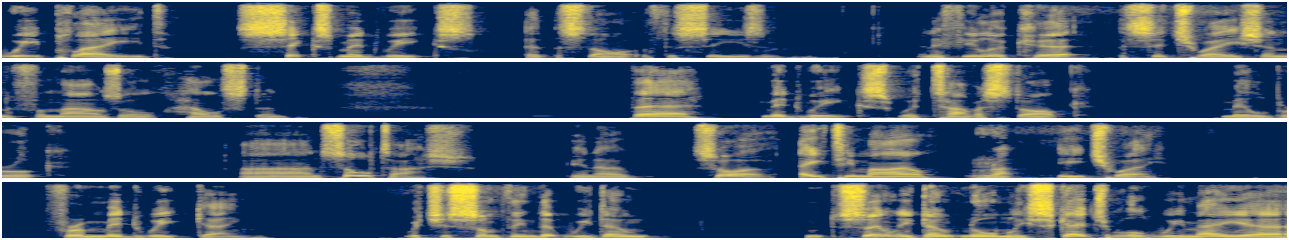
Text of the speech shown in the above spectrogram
we played six midweeks at the start of the season. And if you look at the situation for Mousehole, Helston, their midweeks were Tavistock, Millbrook, and Saltash. You know, sort of 80 mile mm. each way for a midweek game, which is something that we don't certainly don't normally schedule. We may uh,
